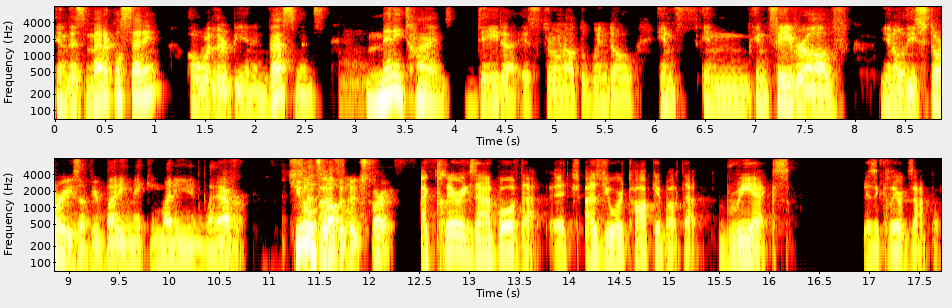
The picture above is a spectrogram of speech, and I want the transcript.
in this medical setting or whether it be in investments, many times data is thrown out the window in in in favor of you know these stories of your buddy making money and whatever. Humans uh, love a good story. A clear example of that, it, as you were talking about that, Bre-X is a clear example.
